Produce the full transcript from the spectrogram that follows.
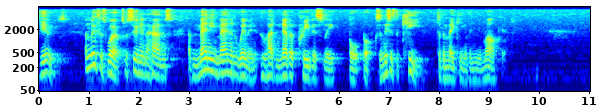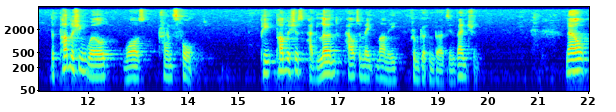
views. And Luther's works were soon in the hands of many men and women who had never previously bought books. And this is the key to the making of a new market. The publishing world was transformed. P- publishers had learned how to make money from Gutenberg's invention. Now,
